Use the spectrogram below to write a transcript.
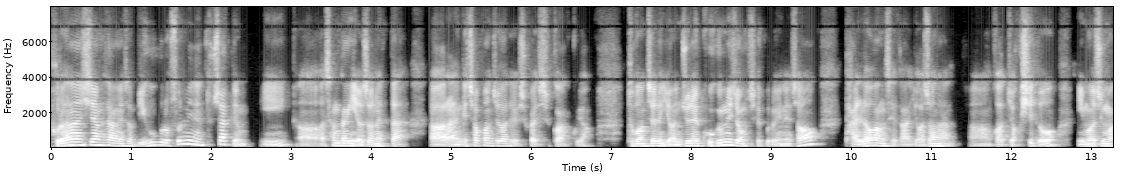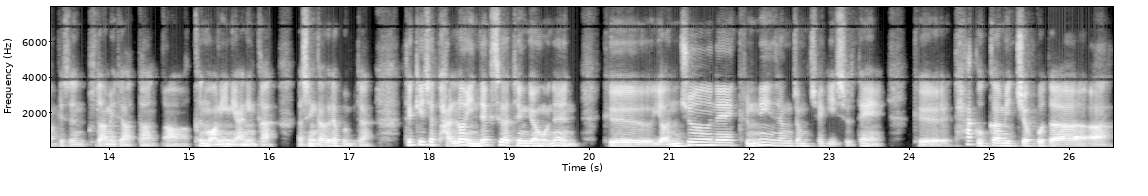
불안한 시장 상황에서 미국으로 쏠리는 투자금이 어, 상당히 여전했다라는 게 첫 번째가 될 수가 있을 것 같고요. 두 번째는 연준의 고금리 정책으로 인해서 달러 강세가 여전한 어, 것 역시도 이머징 마켓은 부담이 되었던 어, 큰 원인이 아닌가 생각을 해봅니다. 특히 이제 달러 인덱스 같은 경우는 그 연준의 금리 인상 정책이 있을 때 그 타 국가 및 지역보다 아,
